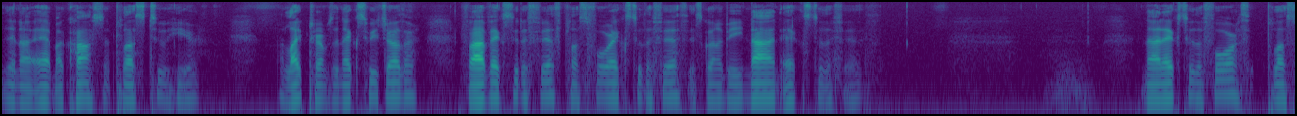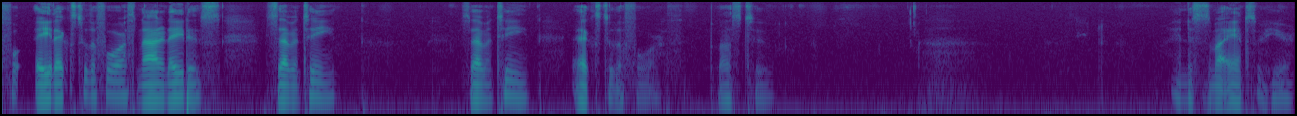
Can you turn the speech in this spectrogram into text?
Then I add my constant plus 2 here. My like terms are next to each other. 5x to the fifth plus 4x to the fifth is going to be 9x to the fifth. 9x to the fourth plus 8x to the fourth. 9 and 8 is 17. 17 x to the fourth plus 2. And this is my answer here.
